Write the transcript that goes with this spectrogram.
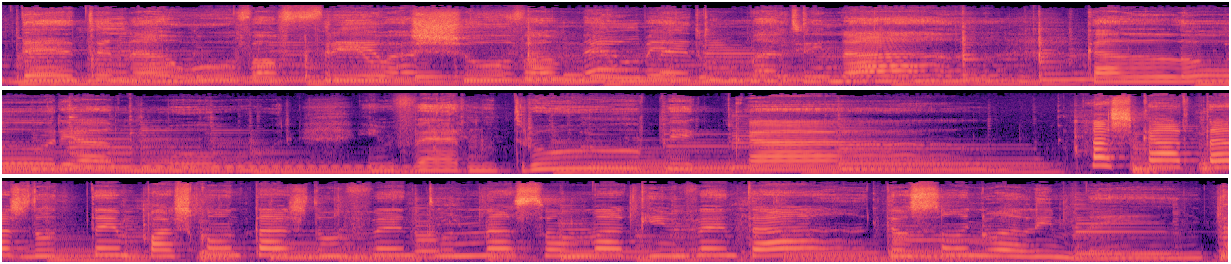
O na uva, o frio, a chuva, meu medo matinal. Calor e amor, inverno tropical. As cartas do tempo, as contas do vento, na soma que inventa, teu sonho alimenta.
